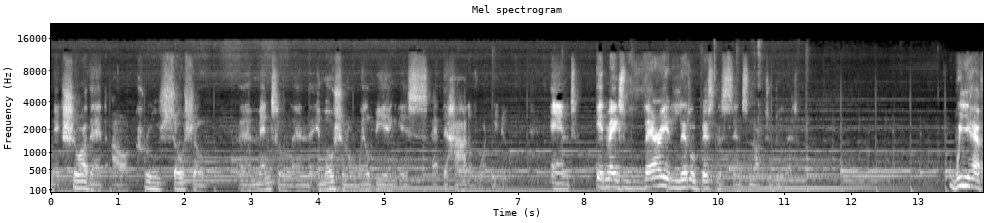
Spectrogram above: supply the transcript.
make sure that our crew's social, uh, mental, and emotional well being is at the heart of what we do. And it makes very little business sense not to do that we have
